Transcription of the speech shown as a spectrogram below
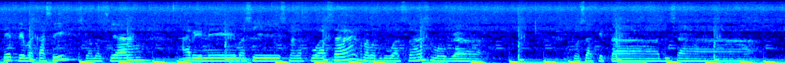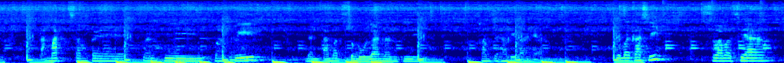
Oke, terima kasih. Selamat siang. Hari ini masih semangat puasa. Selamat puasa. Semoga puasa kita bisa tamat sampai nanti maghrib dan tamat sebulan nanti sampai hari raya. Terima kasih. Selamat siang.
